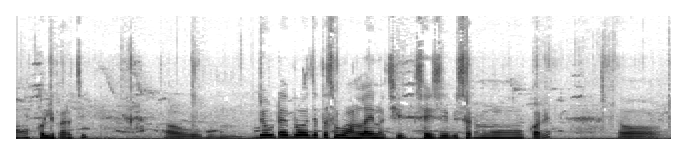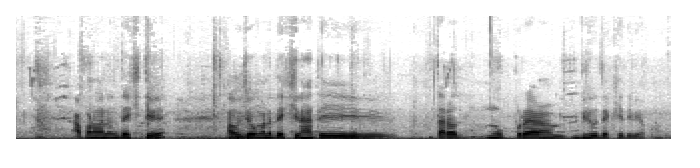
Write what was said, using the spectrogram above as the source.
ମଧ୍ୟ ଖୋଲିପାରୁଛି ଆଉ ଯେଉଁ ଟାଇପ୍ର ଯେତେ ସବୁ ଅନଲାଇନ୍ ଅଛି ସେଇ ସେଇ ବିଷୟରେ ମୁଁ କରେ ତ ଆପଣମାନେ ଦେଖିଥିବେ ଆଉ ଯେଉଁମାନେ ଦେଖିନାହାନ୍ତି ତା'ର ମୁଁ ପୁରା ଭ୍ୟୁ ଦେଖେଇଦେବି ଆପଣଙ୍କୁ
